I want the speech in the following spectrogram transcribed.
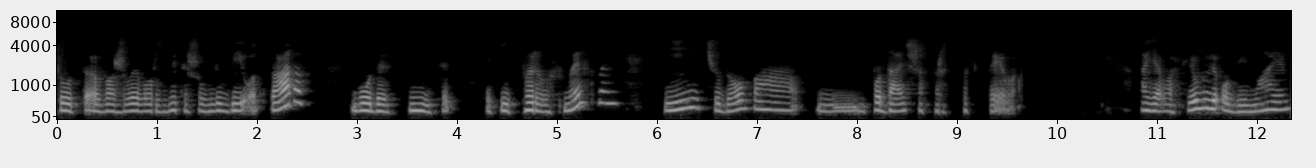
тут важливо розуміти, що в любій от зараз буде місяць такий переосмислень і чудова подальша перспектива. А я вас люблю, обіймаю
